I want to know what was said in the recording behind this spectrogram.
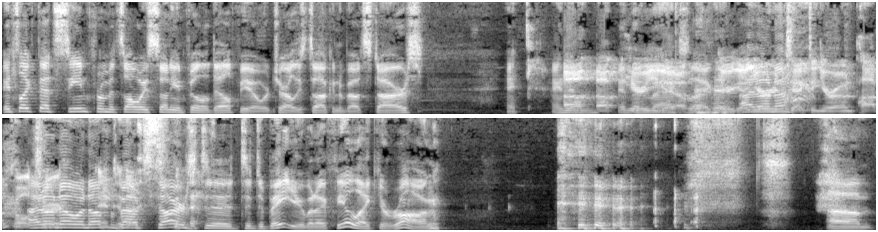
It's like that scene from It's Always Sunny in Philadelphia where Charlie's talking about stars. And and then, Uh, uh, and here then you Mac's go. like, Here you go. I You're know. injecting your own pop culture. I don't know enough about this. stars to, to debate you, but I feel like you're wrong. Um,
